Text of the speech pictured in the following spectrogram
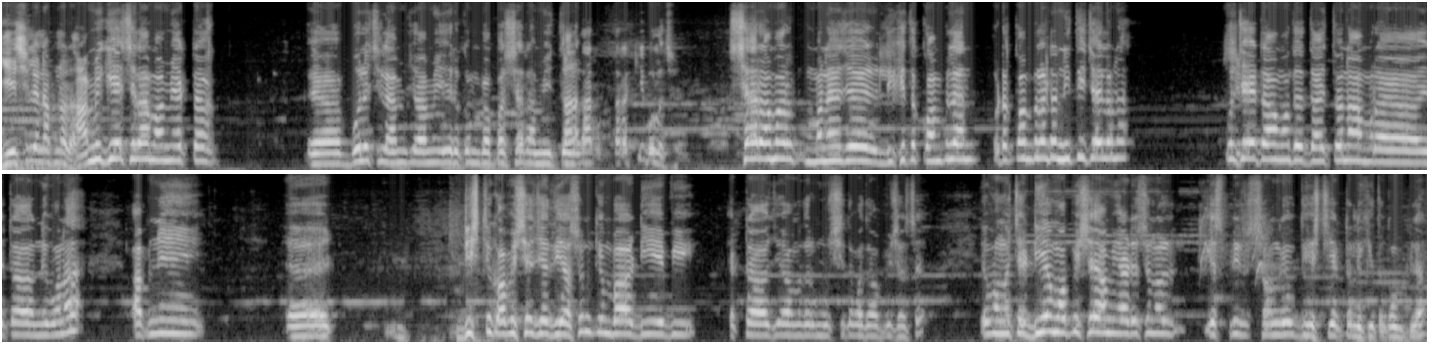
গিয়েছিলেন আপনারা? আমি গিয়েছিলাম আমি একটা আহ, বলেছিলাম যে আমি এরকম ব্যাপার স্যার আমি তো তারা তারা কি বলেছে? স্যার আমার মানে যে লিখিত কমপ্লেন ওটা কমপ্লেনটা নিতেই চাইলো না। বলছে এটা আমাদের দায়িত্ব না আমরা এটা নেব না। আপনি ডিস্ট্রিক্ট অফিসে যে দিয়ে আসুন কিংবা ডিএবি একটা যে আমাদের মুর্শিদাবাদ অফিস আছে এবং হচ্ছে ডিএম অফিসে আমি অ্যাডিশনাল এসপির সঙ্গেও দিয়ে এসেছি একটা লিখিত কমপ্লেন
